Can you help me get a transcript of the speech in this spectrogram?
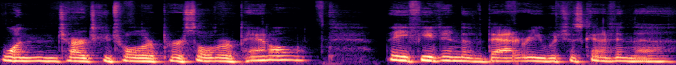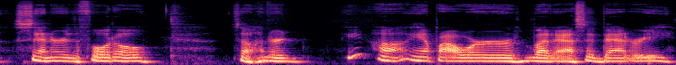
one charge controller per solar panel. They feed into the battery, which is kind of in the center of the photo. It's a 100 uh, amp hour lead acid battery.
